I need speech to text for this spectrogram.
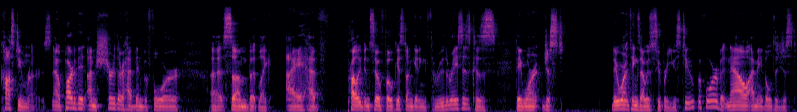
costume runners. Now, part of it, I'm sure there have been before uh, some, but like I have probably been so focused on getting through the races because they weren't just they weren't things I was super used to before, but now I'm able to just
